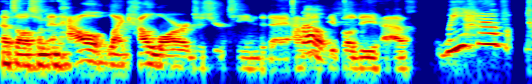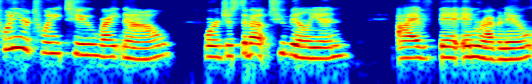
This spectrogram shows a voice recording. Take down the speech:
That's awesome. And how like how large is your team today? How many oh, people do you have? We have 20 or 22 right now. We're just about 2 million. I've been in revenue.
